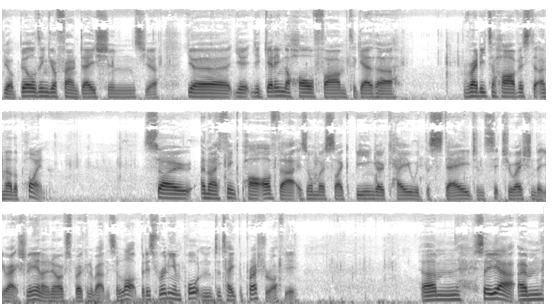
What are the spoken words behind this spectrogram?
you're building your foundations, you're you're you're, you're getting the whole farm together, ready to harvest at another point. So, and I think part of that is almost like being okay with the stage and situation that you're actually in. I know I've spoken about this a lot, but it's really important to take the pressure off you. Um, so yeah, um,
